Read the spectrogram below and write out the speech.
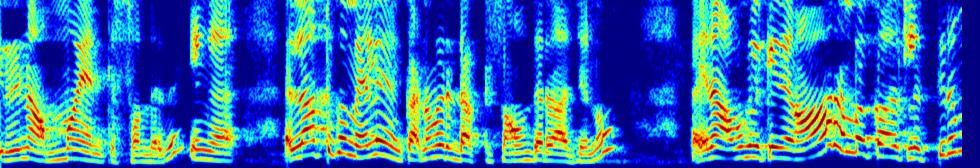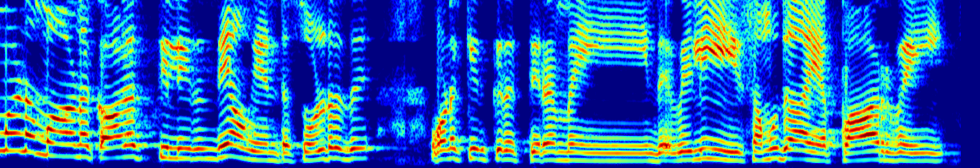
இருன்னு அம்மா என்கிட்ட சொன்னது. எங்கள் எல்லாத்துக்கும் மேலே என் கணவர் டாக்டர் சவுந்தரராஜனும் ஏன்னா அவங்களுக்கு ஆரம்ப காலத்துல திருமணமான காலத்தில் இருந்தே அவங்க என்கிட்ட சொல்றது உனக்கு இருக்கிற திறமை இந்த வெளி சமுதாய பார்வை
